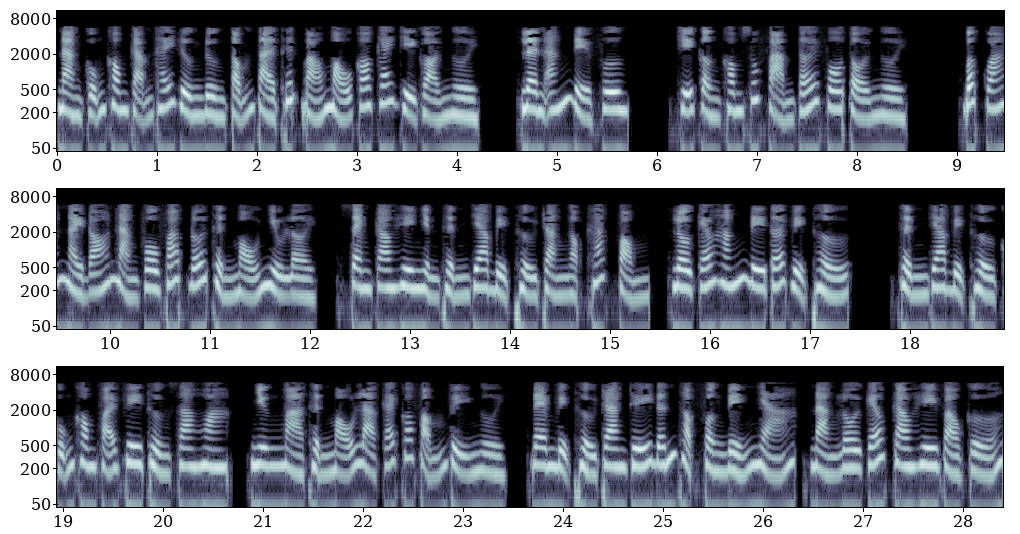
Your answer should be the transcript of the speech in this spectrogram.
nàng cũng không cảm thấy đường đường tổng tài thích bảo mẫu có cái gì gọi người. Lên án địa phương, chỉ cần không xúc phạm tới vô tội người. Bất quá này đó nàng vô pháp đối thịnh mẫu nhiều lời, xem Cao Hy nhìn thịnh gia biệt thự tràn ngập khát vọng, lôi kéo hắn đi tới biệt thự, Thịnh gia biệt thự cũng không phải phi thường xa hoa, nhưng mà thịnh mẫu là cái có phẩm vị người, đem biệt thự trang trí đến thập phần điển nhã, nàng lôi kéo Cao Hy vào cửa,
